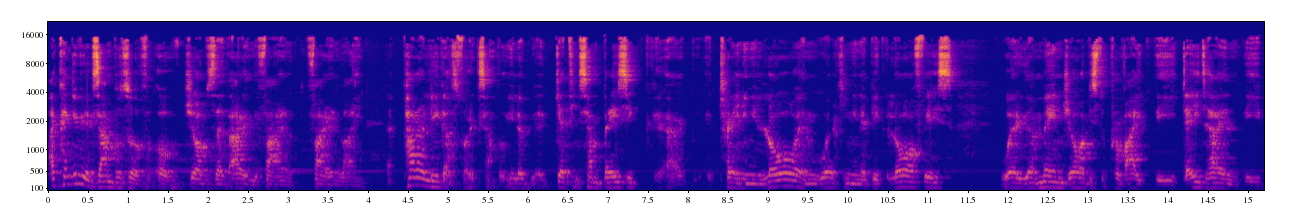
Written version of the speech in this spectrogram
I can give you examples of, of jobs that are in the firing, firing line. Paralegals, for example, you know, getting some basic uh, training in law and working in a big law office where your main job is to provide the data and the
